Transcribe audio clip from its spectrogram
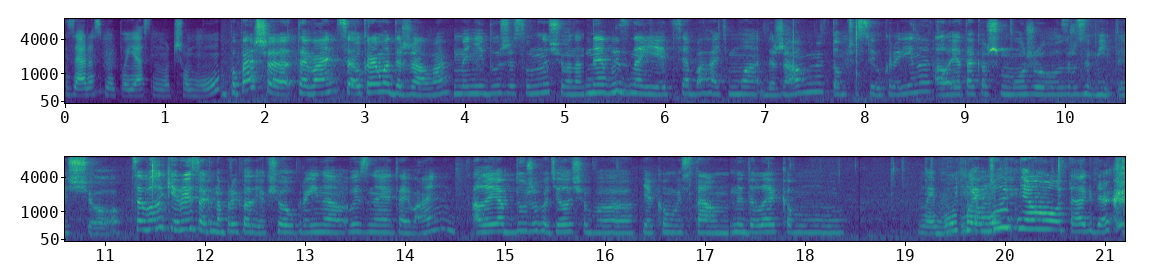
І зараз ми пояснимо, чому. По-перше, Тайвань це окрема держава. Мені дуже сумно, що вона не визнається багатьма державами, в тому числі Україною. Але я також можу зрозуміти, що це великий ризик, наприклад, якщо Україна визнає Тайвань. Але я б дуже хотіла, щоб в якомусь там недалекому Майбутньому майбутньому, так дякую.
